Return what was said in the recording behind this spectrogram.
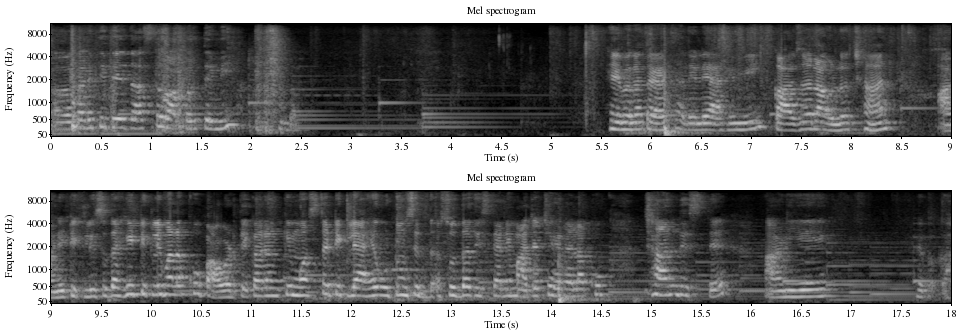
कारण की ते जास्त वापरते मी. हे बघा तयार झालेले आहे मी. काजळ लावलं छान. आणि टिकली सुद्धा ही टिकली मला खूप आवडते कारण की मस्त टिकली आहे. उठून सिद्ध सुद्धा दिसते आणि माझ्या चेहऱ्याला खूप छान दिसते. आणि हे बघा.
